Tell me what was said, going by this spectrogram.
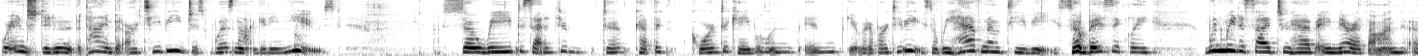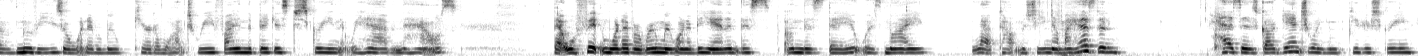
we're interested in at the time, but our TV just was not getting used. So we decided to, to cut the cord to cable and, and get rid of our TV. So we have no TV. So basically, when we decide to have a marathon of movies or whatever we care to watch, we find the biggest screen that we have in the house that will fit in whatever room we want to be in. And this on this day it was my laptop machine. Now my husband has his gargantuan computer screen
